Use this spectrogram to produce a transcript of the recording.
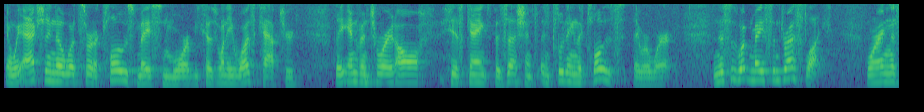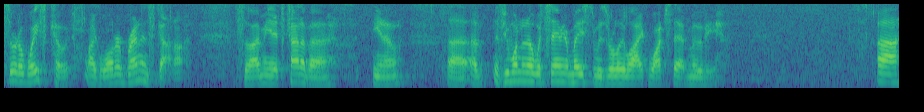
And we actually know what sort of clothes Mason wore because when he was captured, they inventoried all his gang's possessions, including the clothes they were wearing. And this is what Mason dressed like, wearing this sort of waistcoat like Walter Brennan's got on. So, I mean, it's kind of a, you know, uh, if you want to know what Samuel Mason was really like, watch that movie. Uh,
